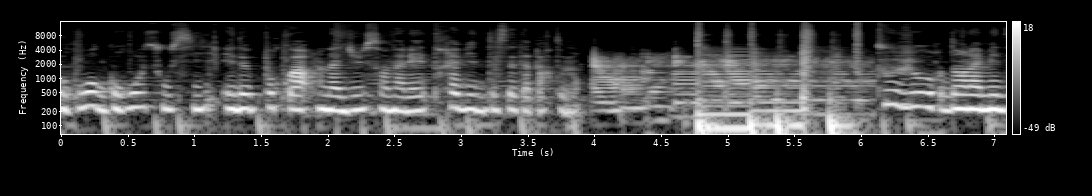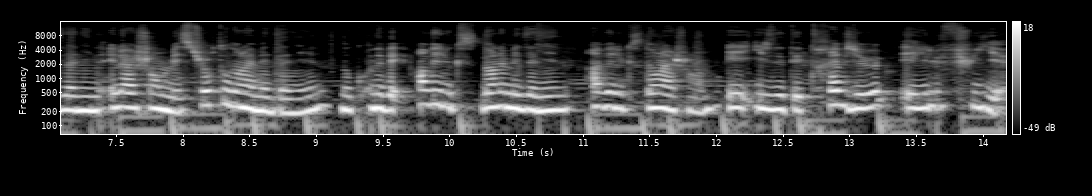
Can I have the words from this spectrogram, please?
gros gros soucis et de pourquoi on a dû s'en aller très vite de cet appartement. Dans la mezzanine et la chambre, mais surtout dans la mezzanine. Donc on avait un Velux dans la mezzanine, un Velux dans la chambre. Et ils étaient très vieux et ils fuyaient.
